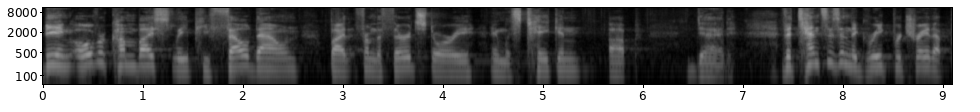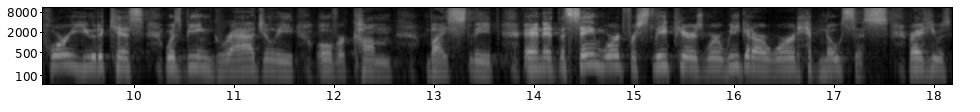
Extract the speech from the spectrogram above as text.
being overcome by sleep, he fell down by, from the third story and was taken up dead. The tenses in the Greek portray that poor Eutychus was being gradually overcome by sleep. And the same word for sleep here is where we get our word hypnosis, right? He was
